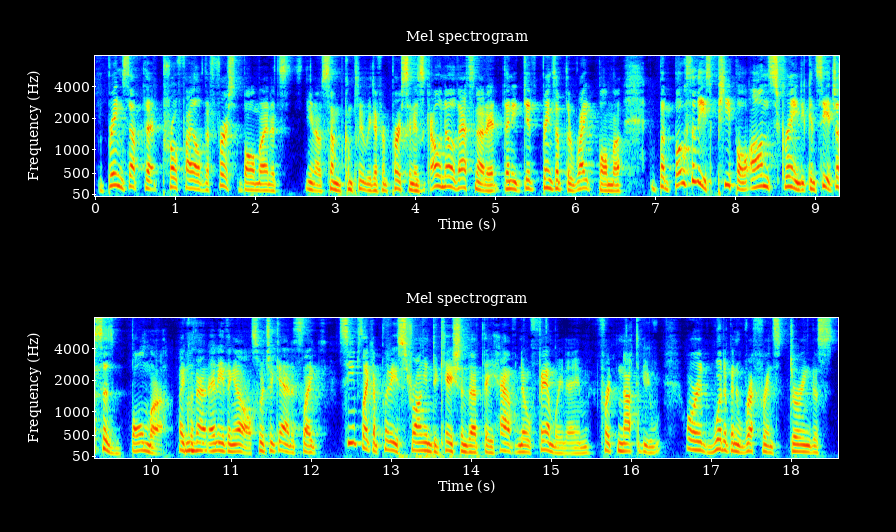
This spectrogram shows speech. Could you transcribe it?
he brings up that profile of the first Bulma, and it's you know some completely different person. Is like, oh no, that's not it. Then he gives, brings up the right Bulma, but both of these people on screen, you can see it just says Bulma, like mm-hmm. without anything else. Which again, it's like seems like a pretty strong indication that they have no family name for it not to be, or it would have been referenced during this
